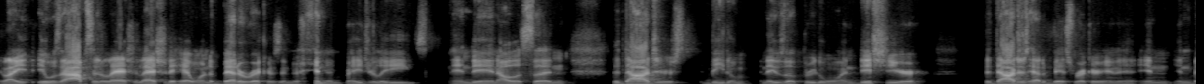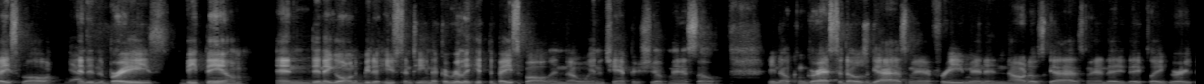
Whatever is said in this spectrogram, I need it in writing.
like it was the opposite of last year. Last year, they had one of the better records in the, in the major leagues. And then all of a sudden, the Dodgers beat them and they was up three to one. This year, the Dodgers had the best record in in in baseball, Yeah. and then the Braves beat them, and then they go on to beat a Houston team that could really hit the baseball and uh, win a championship, man. So, you know, congrats to those guys, man, Freeman and all those guys, man. They they played great.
